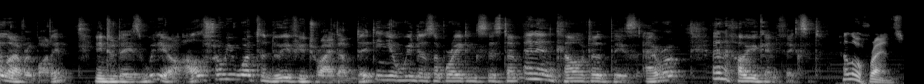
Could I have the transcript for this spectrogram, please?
Hello everybody! In today's video I'll show you what to do if you tried updating your Windows operating system and encountered this error and how you can fix it. Hello friends!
